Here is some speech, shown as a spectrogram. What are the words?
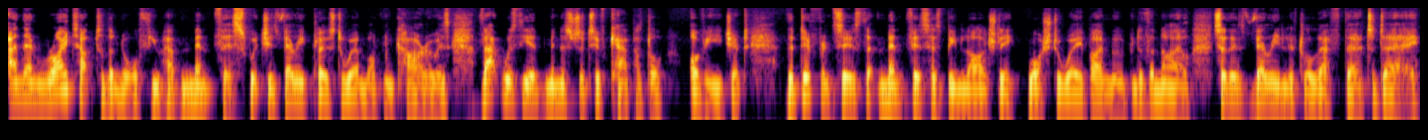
And then right up to the north, you have Memphis, which is very close to where modern Cairo is. That was the administrative capital of Egypt. The difference is that Memphis has been largely washed away by movement of the Nile. So there's very little left there today.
